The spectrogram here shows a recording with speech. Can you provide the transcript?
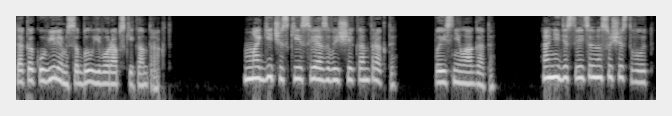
так как у Уильямса был его рабский контракт. «Магические связывающие контракты», — пояснила Агата. «Они действительно существуют.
